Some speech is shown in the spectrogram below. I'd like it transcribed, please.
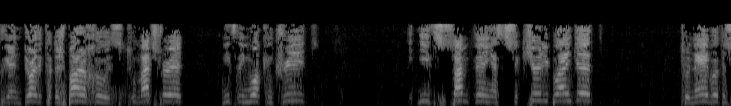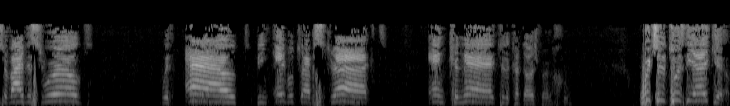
To endure the Kadosh Baruch Hu is too much for it needs to be more concrete. It needs something as a security blanket to enable to survive this world without being able to abstract and connect to the Kadosh Baruch Hu. Which of the two is the Egel?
